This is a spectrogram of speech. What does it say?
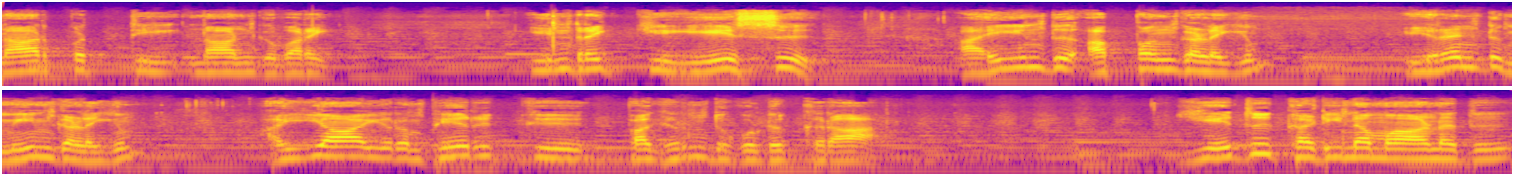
நாற்பத்தி நான்கு வரை. இன்றைக்கு இயேசு ஐந்து அப்பங்களையும் இரண்டு மீன்களையும் ஐயாயிரம் பேருக்கு பகிர்ந்து கொடுக்கிறார். எது கடினமானது?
